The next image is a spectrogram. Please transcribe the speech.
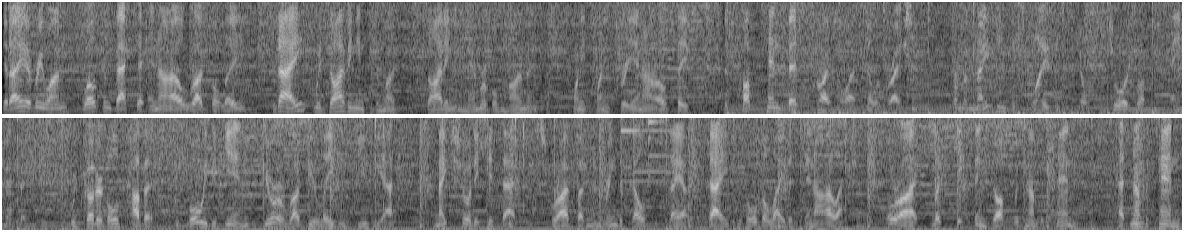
G'day everyone, welcome back to NRL Rugby League. Today, we're diving into the most exciting and memorable moments of the 2023 NRL season. The top 10 best Try July celebrations, from amazing displays of skill to jaw-dropping team efforts. We've got it all covered. Before we begin, if you're a rugby league enthusiast, make sure to hit that subscribe button and ring the bell to stay up to date with all the latest NRL action. Alright, let's kick things off with number 10. At number 10,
